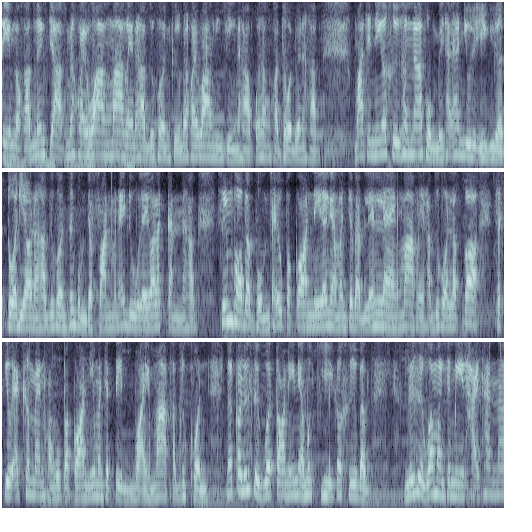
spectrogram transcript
ตรีมหรอกครับเนื่องจากไม่ไม่ค่อยว่างมากเลยนะครับ ทุกคนคือไม่ค่อยว่างจริงๆนะครับก็ต้องขอโทษด้วยนะครับ มาทีนี้ก็คือข้างหน้าผมมีไททันยูอีกเหลือตัวเดียวนะครับ ทุกคนซึ่งผมจะฟันมันให้ดูเลยก็แล้วกันนะครับ ซึ่งพอแบบผมใช้อุปกรณ์นี้แล้วเนี่ยมันจะแบบเล่นแรงมากเลยครับ ทุกคนแล้วก็สกิลแอคเคอร์แมนของอุปกรณ์นี้มันจะติดบ่อยมากครับ ทุกคน แล้วก็รู้สึกว่าตอนนี้เนี่ยเมื่อกี้ก็คือแบบรู้สึกว่ามันจะมีไททันหน้า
